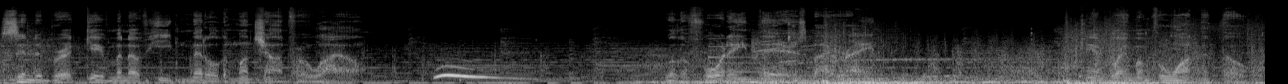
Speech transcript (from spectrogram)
Cinderbrick gave him enough heat and metal to munch on for a while. Well, the fort ain't theirs by right. Can't blame them for wanting it, though.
